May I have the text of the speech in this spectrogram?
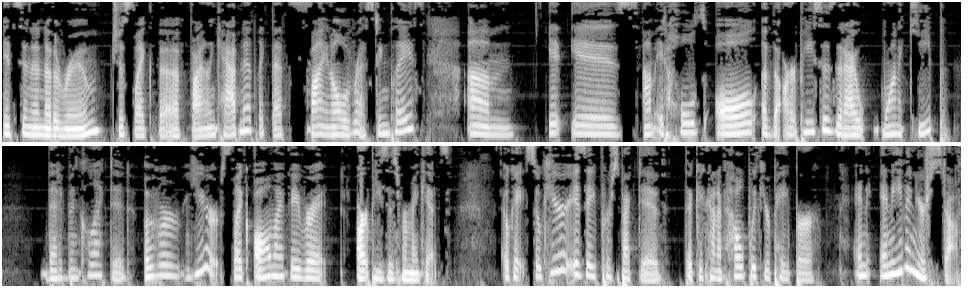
it's in another room, just like the filing cabinet, like that final resting place. Um, it is, um, it holds all of the art pieces that I want to keep that have been collected over years, like all my favorite art pieces for my kids. Okay, so here is a perspective that could kind of help with your paper and, and even your stuff.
